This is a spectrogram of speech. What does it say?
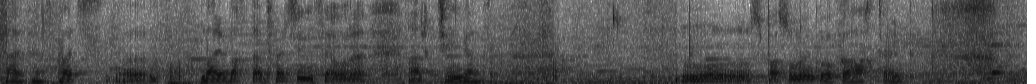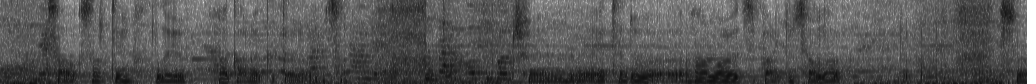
սարկած, բայց բարեբախտաբար շինության վրա արկ չեն գա։ Ну, սպասում ենք, որ կհաղթենք։ Ցավոք սրտի լիվ հակառակը տեղի ունեցա։ Չէ, եթե դու համարեցի պարտությանը, սա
